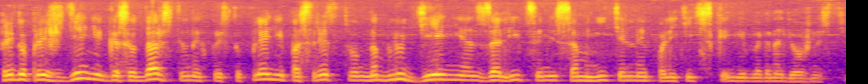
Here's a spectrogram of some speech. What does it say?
предупреждения государственных преступлений посредством наблюдения за лицами сомнительной политической неблагонадежности.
